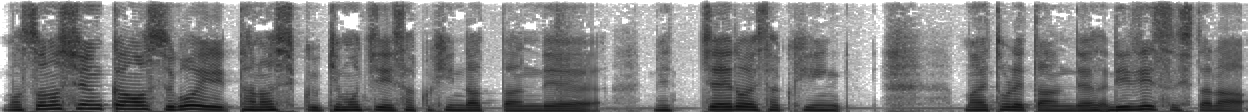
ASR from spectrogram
まあ、その瞬間はすごい楽しく気持ちいい作品だったんで、めっちゃエロい作品、前撮れたんで、リリースしたら、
